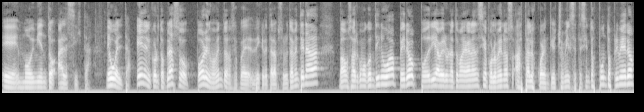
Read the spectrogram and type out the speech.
eh, movimiento alcista. De vuelta, en el corto plazo, por el momento no se puede decretar absolutamente nada. Vamos a ver cómo continúa, pero podría haber una toma de ganancia por lo menos hasta los 48.700 puntos primero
